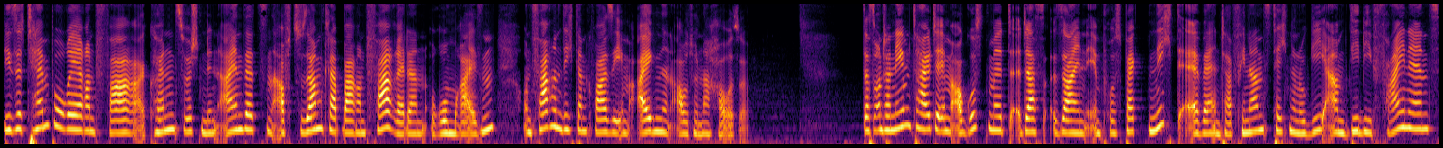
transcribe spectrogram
Diese temporären Fahrer können zwischen den Einsätzen auf zusammenklappbaren Fahrrädern rumreisen und fahren dich dann quasi im eigenen Auto nach Hause. Das Unternehmen teilte im August mit, dass sein im Prospekt nicht erwähnter Finanztechnologiearm Didi Finance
